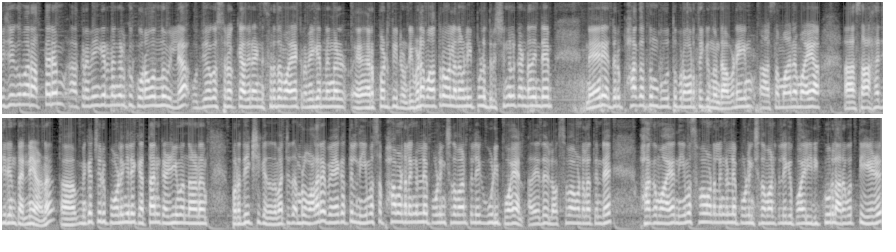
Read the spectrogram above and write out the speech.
വിജയകുമാർ അത്തരം ക്രമീകരണങ്ങൾക്ക് കുറവൊന്നുമില്ല. ഉദ്യോഗസ്ഥരൊക്കെ അതിനനുസൃതമായ ക്രമീകരണങ്ങൾ ഏർപ്പെടുത്തിയിട്ടുണ്ട്. ഇവിടെ മാത്രമല്ല നമ്മൾ ഇപ്പോൾ ദൃശ്യങ്ങൾ കണ്ടതിന്റെ നേരെ എതിർഭാഗത്തും ബൂത്ത് പ്രവർത്തിക്കുന്നുണ്ട്. അവിടെയും സമാനമായ സാഹചര്യം തന്നെയാണ്. മികച്ചൊരു പോളിംഗിലേക്ക് എത്താൻ കഴിയുമെന്നാണ് പ്രതീക്ഷിക്കുന്നത്. മറ്റ് നമ്മൾ വളരെ വേഗത്തിൽ നിയമസഭാ മണ്ഡലങ്ങളിലെ പോളിംഗ് ശതമാനത്തിലേക്ക് കൂടി പോയാൽ അതായത് ലോക്സഭാ മണ്ഡലത്തിന്റെ ഭാഗമായ നിയമസഭാ മണ്ഡലങ്ങളിലെ പോളിംഗ് ശതമാനത്തിലേക്ക് പോയാൽ ഇരിക്കൂറിൽ അറുപത്തിയേഴ്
